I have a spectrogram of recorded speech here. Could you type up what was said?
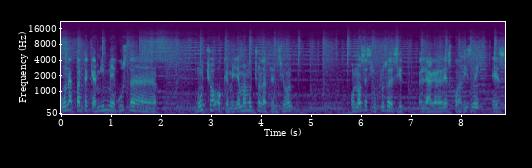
una parte que a mí me gusta mucho o que me llama mucho la atención, o no sé si incluso decir, le agradezco a Disney, es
